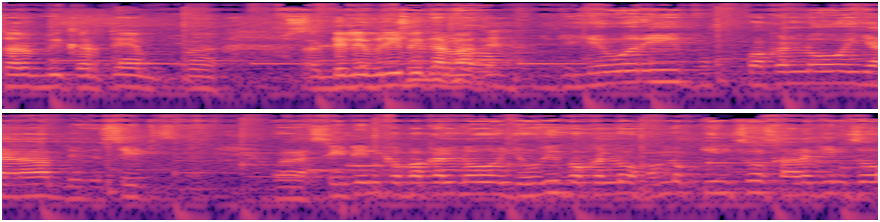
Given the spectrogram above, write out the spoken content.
सर्व भी करते हैं डिलीवरी भी करवाते हैं? डिलीवरी पकड़ लो या सीट सीट इन का पकड़ लो जो भी पकड़ लो हम लोग तीन सौ साढ़े तीन सौ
